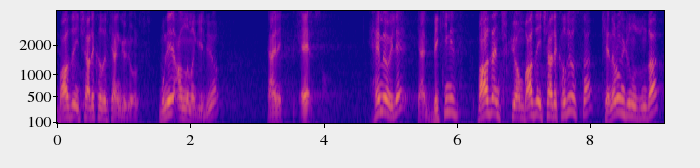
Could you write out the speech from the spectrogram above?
bazen içeride kalırken görüyoruz. Bu ne anlama geliyor? Yani e, hem öyle yani bekiniz bazen çıkıyor ama bazen içeride kalıyorsa kenar oyuncunuzun da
